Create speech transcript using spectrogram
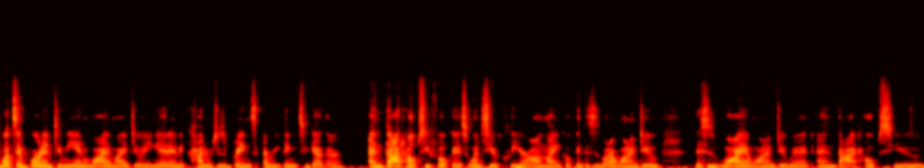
what's important to me and why am I doing it? And it kind of just brings everything together. And that helps you focus once you're clear on, like, okay, this is what I want to do. This is why I want to do it. And that helps you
